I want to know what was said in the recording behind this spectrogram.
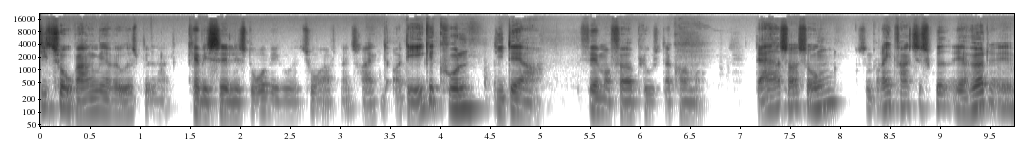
de to gange, vi har været ude at spille, kan vi sælge Storvik ud to aftener i træk. Og det er ikke kun de der 45 plus, der kommer. Der er altså også unge, som rent faktisk ved. Jeg hørte, øh,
